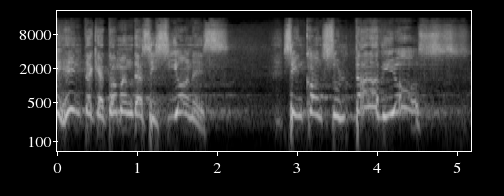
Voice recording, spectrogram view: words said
Hay gente que toman decisiones sin consultar a Dios.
